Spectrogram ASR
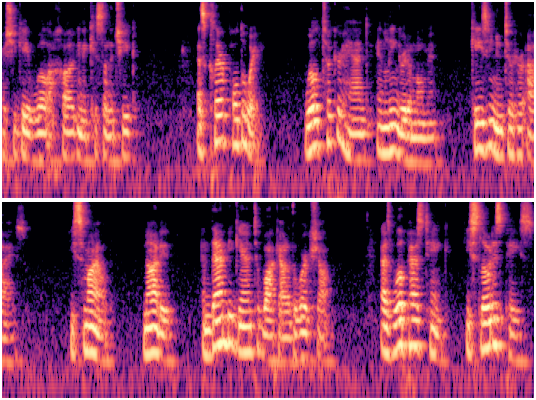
as she gave Will a hug and a kiss on the cheek. As Claire pulled away, Will took her hand and lingered a moment, gazing into her eyes. He smiled, nodded, and then began to walk out of the workshop. As Will passed Hank, he slowed his pace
